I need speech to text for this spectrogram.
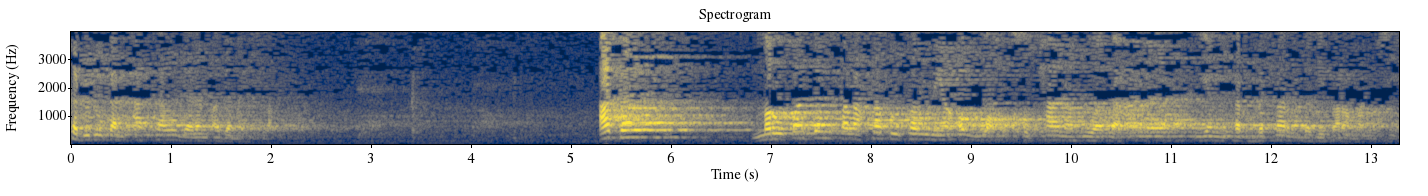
kedudukan akal dalam agama Islam. Akal merupakan salah satu karunia Allah Subhanahu wa taala yang terbesar bagi para manusia.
